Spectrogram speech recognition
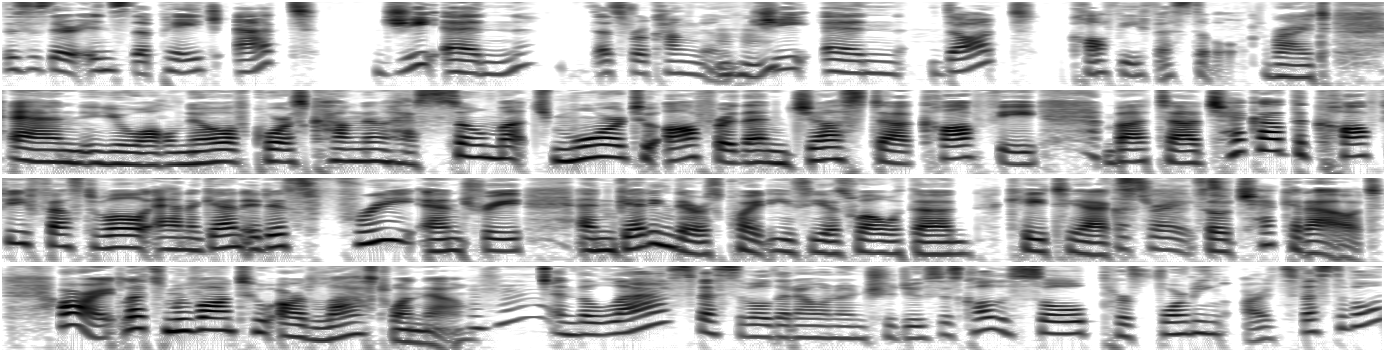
this is their insta page at gn that's for Gangneung, Mm-hmm. gn dot coffee festival Right. And you all know, of course, Gangneung has so much more to offer than just uh, coffee. But uh, check out the Coffee Festival. And again, it is free entry, and getting there is quite easy as well with the KTX. That's right. So check it out. All right, let's move on to our last one now. And the last festival that I want to introduce is called the Seoul Performing Arts Festival.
